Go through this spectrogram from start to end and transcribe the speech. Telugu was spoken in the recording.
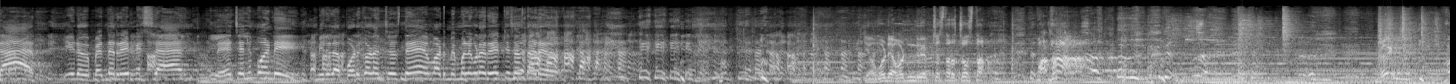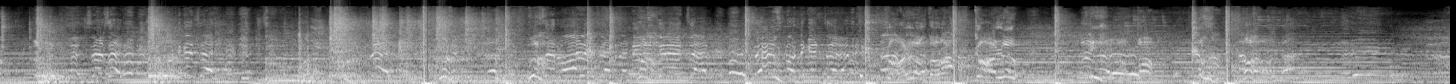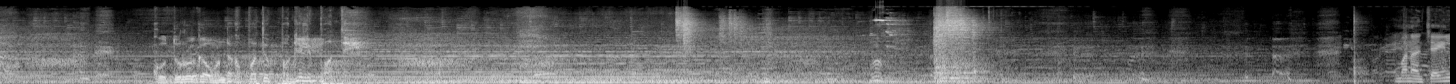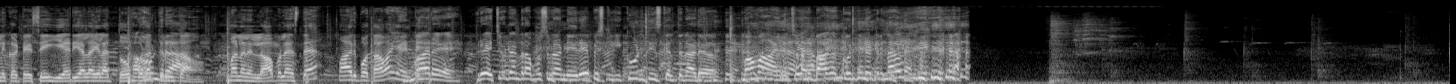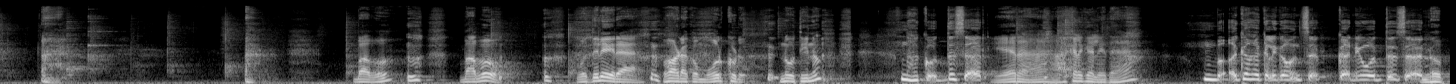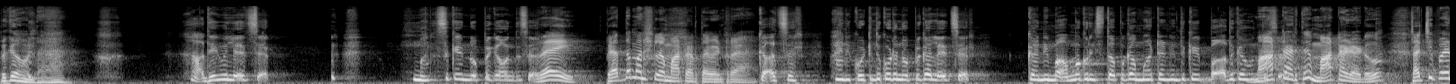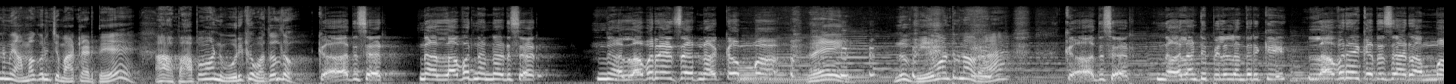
సార్ ఈడు ఒక పెద్ద రేపు సార్. లేచి వెళ్ళిపోండి మీరు ఇలా పడుకోవడం చూస్తే వాడు మిమ్మల్ని కూడా రేప్ చేసేస్తాడు. ఎవడు ఎవడిని రేపు చేస్తారో చూస్తా. పద. కుదురుగా ఉండకపోతే పగిలిపోద్ది. మనం చైన్లు కట్టేసి ఏరియాలో ఇలా తోపులా. తిరుగుతాం. మనల్ని లోపలేస్తే మారిపోతావా ఏంటి? మరే రే చూడండి రా ముసలాన్ని రేపిస్ట్కి కూడి తీసుకెళ్తున్నాడు. మామ ఆయన చేయి బాగా కొరికినట్టున్నావు. బాబు బాబు వదిలేరా? వాడొక మూర్ఖుడు. నువ్వు తిను. నాకొద్దు సార్. ఏరా ఆకలిగా లేదా? బాగా ఆకలిగా ఉంది సార్ కానీ వద్దు సార్. నొప్పిగా ఉందా? అదేమీ లేదు సార్. మనసుకే నొప్పిగా ఉంది సార్. రేయ్ పెద్ద మనిషిలో మాట్లాడతావేంట్రా? కాదు సార్ ఆయన కొట్టింది కూడా నొప్పిగా లేదు సార్. కానీ మా అమ్మ గురించి తప్పుగా మాట్లాడినందుకు బాధగా. మాట్లాడితే మాట్లాడాడు చచ్చిపోయిన మీ అమ్మ గురించి మాట్లాడితే ఆ పాపవాడిని ఊరికి వదలదు. కాదు సార్. నా లవర్ అన్నాడు సార్. నా లవరే సార్ నాకమ్మ. రేయ్ నువ్వేమంటున్నావురా? కాదు సార్ నాలాంటి పిల్లలందరికీ లవరే కదా సార్ అమ్మ.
